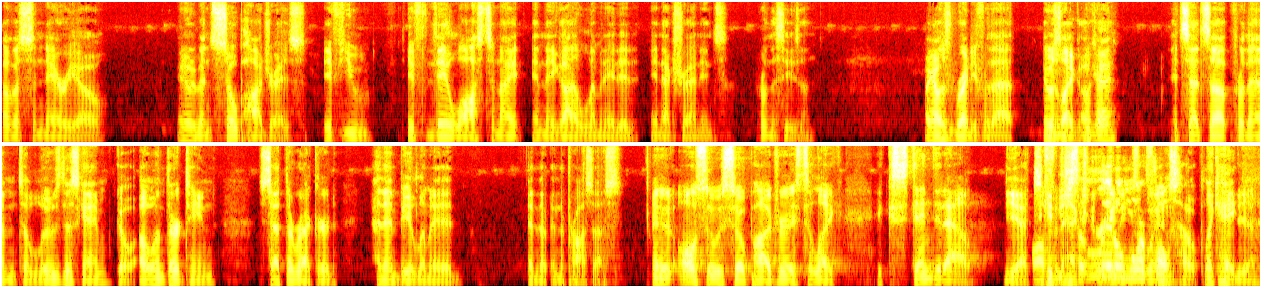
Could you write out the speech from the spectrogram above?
of a scenario. It would have been so Padres if you if they lost tonight and they got eliminated in extra innings from the season. Like I was ready for that. It was mm-hmm. like, okay, it sets up for them to lose this game, go 0 and 13, set the record, and then be eliminated in the in the process. And it also was so Padres to like extend it out. Yeah, to give you just a little more win. false hope. Like, hey, yeah.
